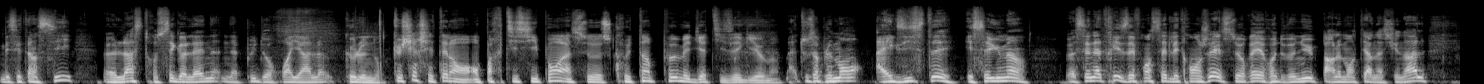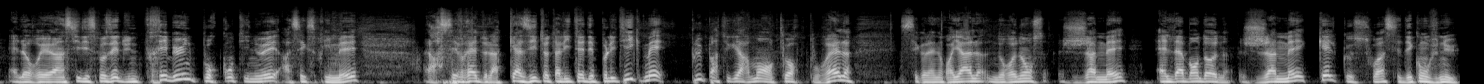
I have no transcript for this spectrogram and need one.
mais c'est ainsi, euh, l'astre Ségolène n'a plus de royal que le nom. Que cherchait-elle en, participant à ce scrutin peu médiatisé, Guillaume? Bah, Tout simplement à exister, et c'est humain. Euh, sénatrice des Français de l'étranger, elle serait redevenue parlementaire nationale. Elle aurait ainsi disposé d'une tribune pour continuer à s'exprimer. Alors c'est vrai de la quasi-totalité des politiques, mais plus particulièrement encore pour elle, Ségolène Royal ne renonce jamais, elle n'abandonne jamais, quels que soient ses déconvenus.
